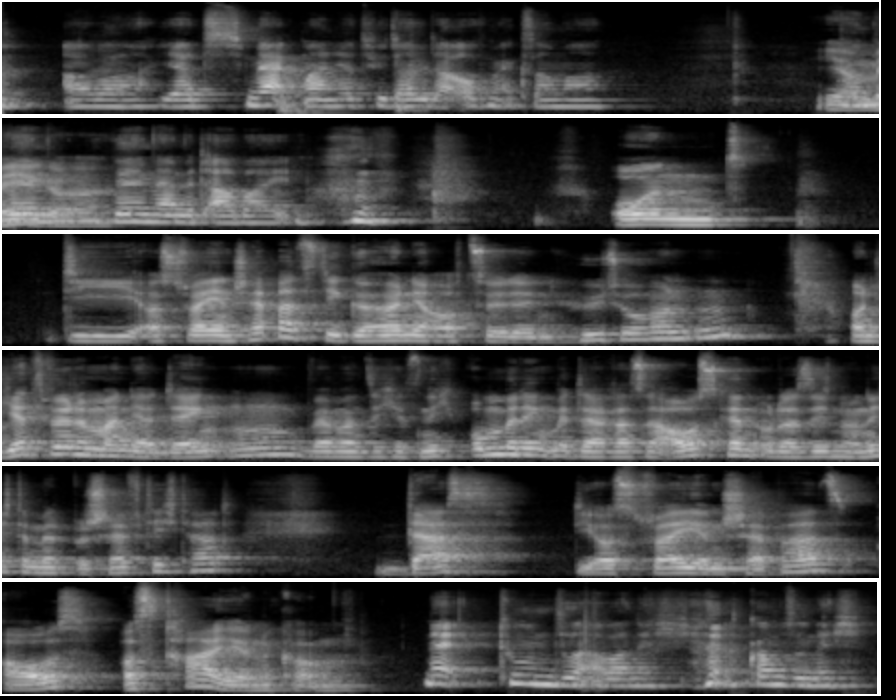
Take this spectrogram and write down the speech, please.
Aber jetzt merkt man jetzt wieder wieder aufmerksamer. Ja, und mega. Will, will mehr mitarbeiten. Und die Australian Shepherds, die gehören ja auch zu den Hütehunden. Und jetzt würde man ja denken, wenn man sich jetzt nicht unbedingt mit der Rasse auskennt oder sich noch nicht damit beschäftigt hat, dass die Australian Shepherds aus Australien kommen. Ne, tun sie aber nicht. kommen sie nicht.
